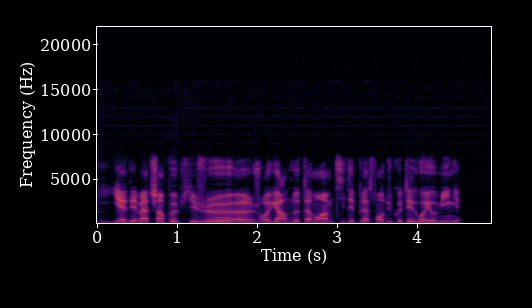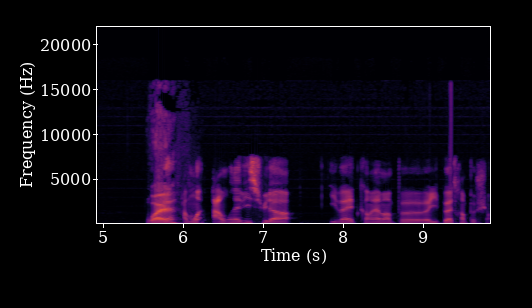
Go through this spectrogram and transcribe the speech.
Il y a des matchs un peu piégeux. Euh, je regarde notamment un petit déplacement du côté de Wyoming. Ouais. À, moi, à mon avis, celui-là, il va être quand même un peu, il peut être un peu chiant.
